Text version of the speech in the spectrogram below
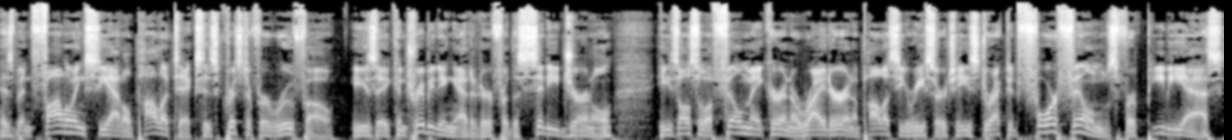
has been following Seattle politics, is Christopher Rufo. He's a contributing editor for the City Journal. He's also a filmmaker and a writer and a policy researcher. He's directed four films for PBS.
